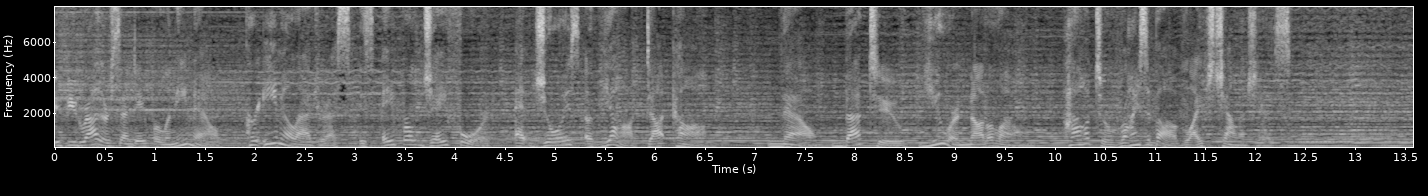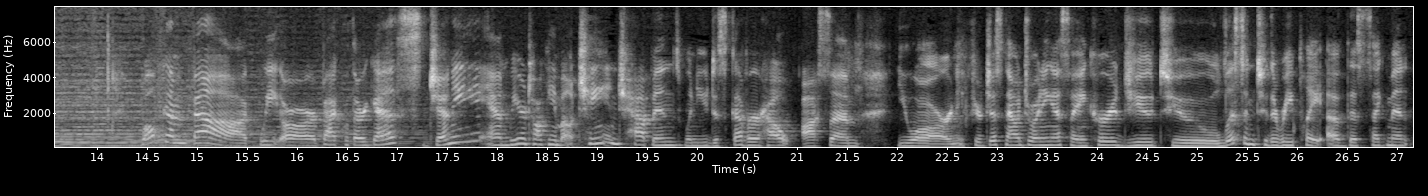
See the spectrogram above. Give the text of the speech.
If you'd rather send April an email, her email address is apriljford at joysofyah.com. Now, back to You Are Not Alone How to Rise Above Life's Challenges. Welcome back. We are back with our guest, Jenny, and we are talking about change happens when you discover how awesome you are. And if you're just now joining us, I encourage you to listen to the replay of this segment.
